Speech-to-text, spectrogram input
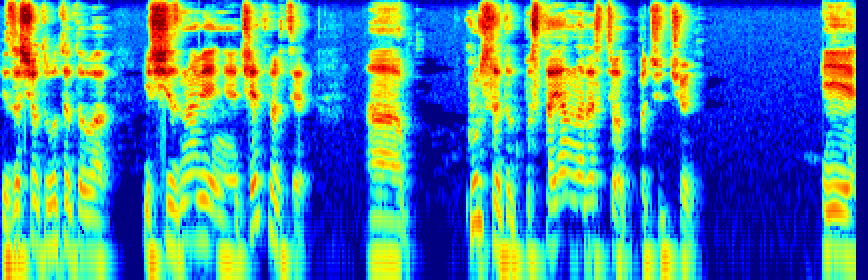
И за счет вот этого исчезновения четверти а, курс этот постоянно растет по чуть-чуть. И,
